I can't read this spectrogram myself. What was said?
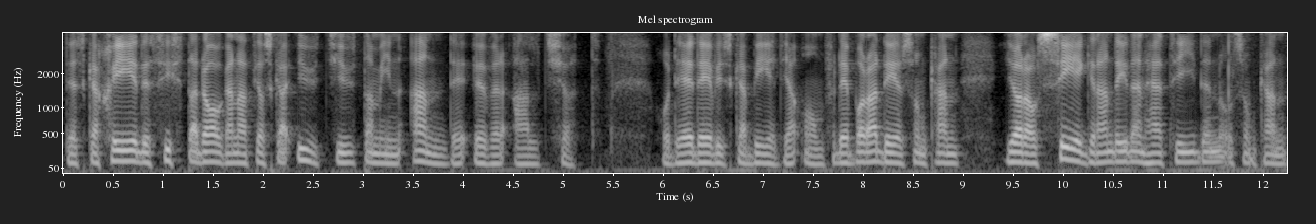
det ska ske de sista dagarna att jag ska utgjuta min ande över allt kött. Och det är det vi ska bedja om, för det är bara det som kan göra oss segrande i den här tiden och som kan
